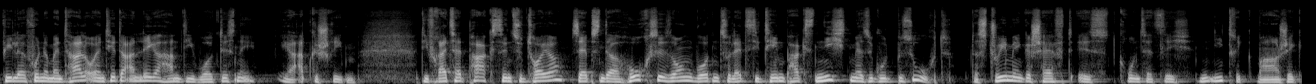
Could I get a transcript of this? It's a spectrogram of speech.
Viele fundamental orientierte Anleger haben die Walt Disney eher abgeschrieben. Die Freizeitparks sind zu teuer. Selbst in der Hochsaison wurden zuletzt die Themenparks nicht mehr so gut besucht. Das Streaming-Geschäft ist grundsätzlich niedrigmargig.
